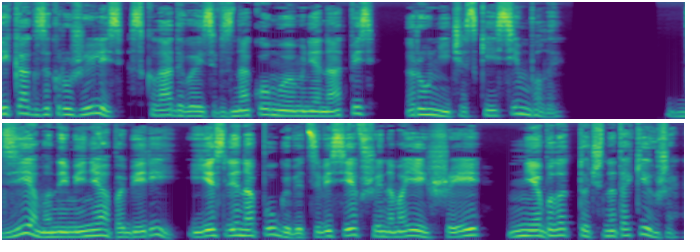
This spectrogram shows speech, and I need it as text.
и как закружились, складываясь в знакомую мне надпись, рунические символы. Демоны меня побери, если на пуговице, висевшей на моей шее, не было точно таких же.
